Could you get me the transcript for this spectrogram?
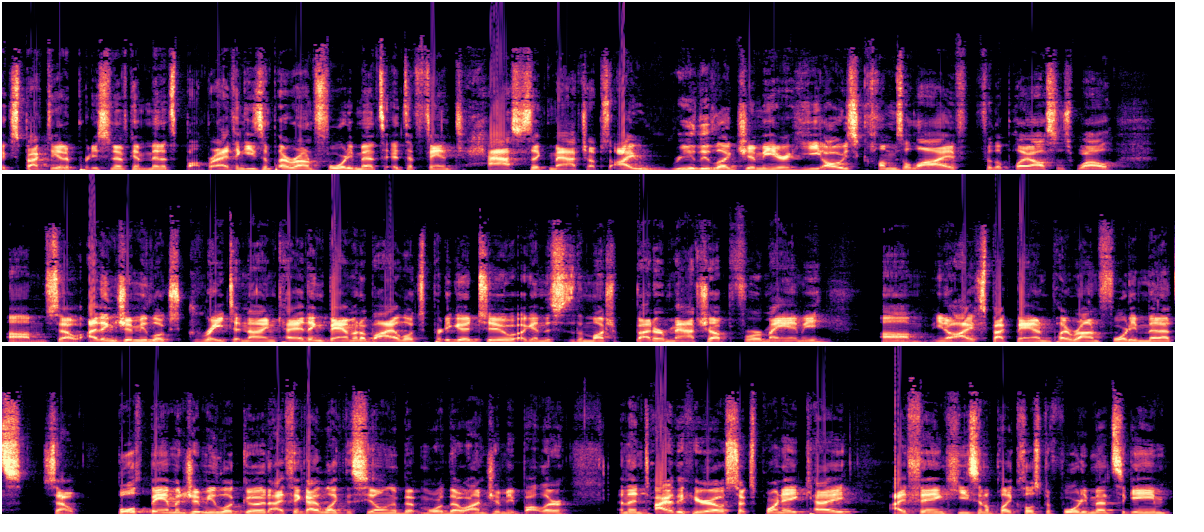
expect to get a pretty significant minutes bump. Right? I think he's gonna play around 40 minutes. It's a fantastic matchup. So I really like Jimmy here. He always comes alive for the playoffs as well. Um, so I think Jimmy looks great at 9K. I think Bam Adebayo looks pretty good too. Again, this is the much better matchup for Miami. Um, you know, I expect Bam to play around 40 minutes. So both Bam and Jimmy look good. I think I like the ceiling a bit more though on Jimmy Butler. And then Tyler Herro, 6.8K. I think he's going to play close to 40 minutes a game.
